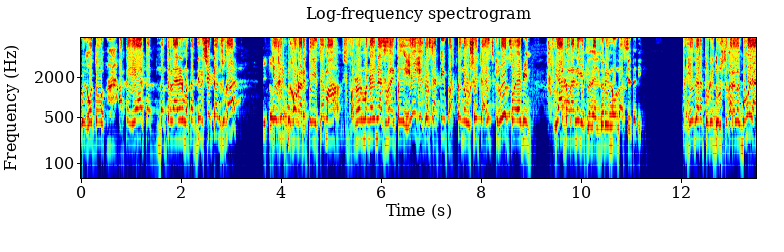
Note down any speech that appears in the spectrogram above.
पिकवतो. आता या तंत्रज्ञानाने म्हणतात दीडशे टन सुद्धा एकरी पिकवणार आहे. तर इथं महा पणन मंडळीने असं सांगितलं एक एकरसाठी फक्त नऊशे चाळीस किलो सोयाबीन या दराने घेतलं जाईल जरी नोंद असली तरी. पण हे जरा थोडी दुरुस्त करायला बघूया.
